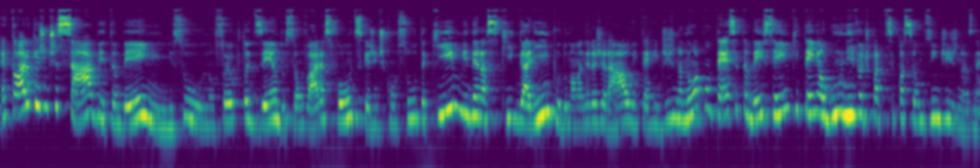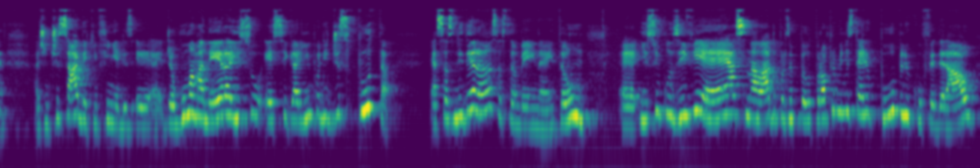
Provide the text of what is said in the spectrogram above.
É claro que a gente sabe também, isso não sou eu que estou dizendo, são várias fontes que a gente consulta, que mineras, que garimpo, de uma maneira geral, em terra indígena, não acontece também sem que tenha algum nível de participação dos indígenas, né? A gente sabe que, enfim, eles, é, de alguma maneira, isso, esse garimpo ele disputa essas lideranças também, né? Então, é, isso inclusive é assinalado, por exemplo, pelo próprio Ministério Público Federal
